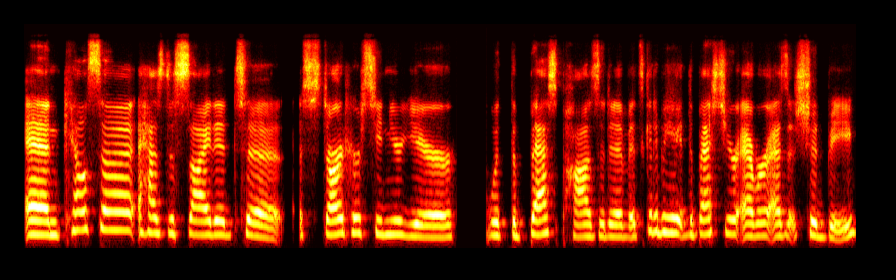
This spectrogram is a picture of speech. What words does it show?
And Kelsa has decided to start her senior year with the best positive. It's going to be the best year ever, as it should be.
